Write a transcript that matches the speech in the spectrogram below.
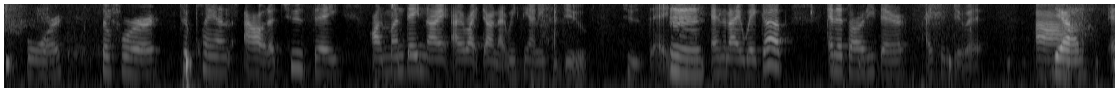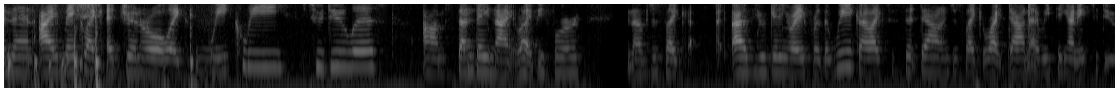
before. So for to plan out a Tuesday on Monday night, I write down everything I need to do Tuesday, Mm. and then I wake up and it's already there. I can do it. Um, Yeah. And then I make like a general like weekly to do list um, Sunday night right before. You know, just like as you're getting ready for the week, I like to sit down and just like write down everything I need to do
